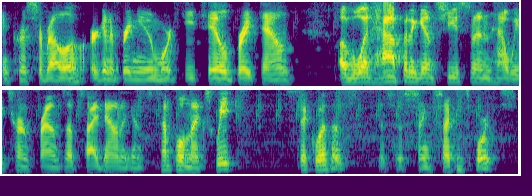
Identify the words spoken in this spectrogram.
and Chris Servello are going to bring you a more detailed breakdown of what happened against Houston and how we turn frowns upside down against Temple next week. Stick with us. This is Sing Second Sports.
